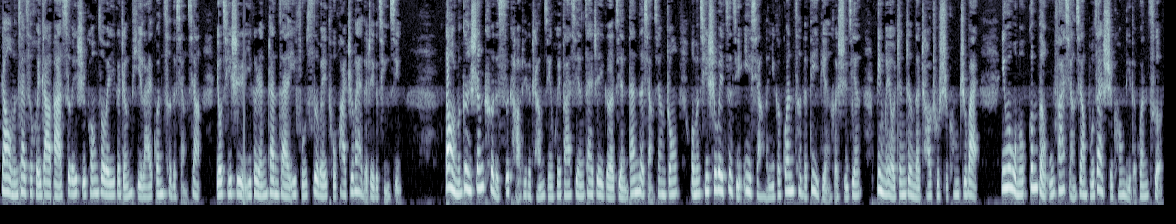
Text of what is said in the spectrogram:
让我们再次回到把四维时空作为一个整体来观测的想象，尤其是一个人站在一幅四维图画之外的这个情形。当我们更深刻的思考这个场景，会发现，在这个简单的想象中，我们其实为自己臆想了一个观测的地点和时间，并没有真正的超出时空之外，因为我们根本无法想象不在时空里的观测。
